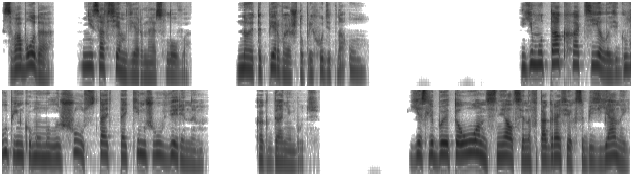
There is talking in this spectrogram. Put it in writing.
Свобода не совсем верное слово, но это первое, что приходит на ум. Ему так хотелось глупенькому малышу стать таким же уверенным когда-нибудь. Если бы это он снялся на фотографиях с обезьяной,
